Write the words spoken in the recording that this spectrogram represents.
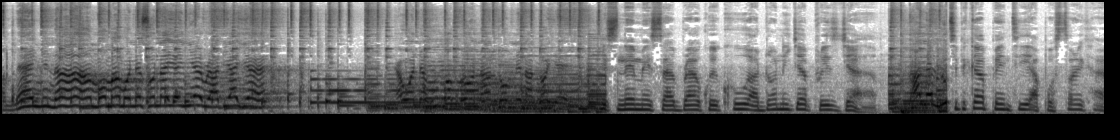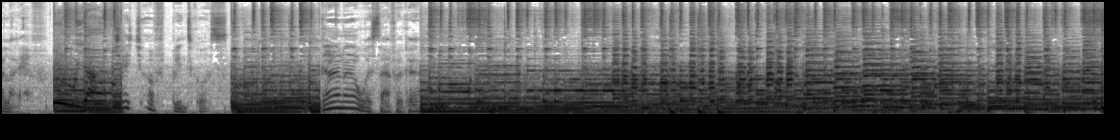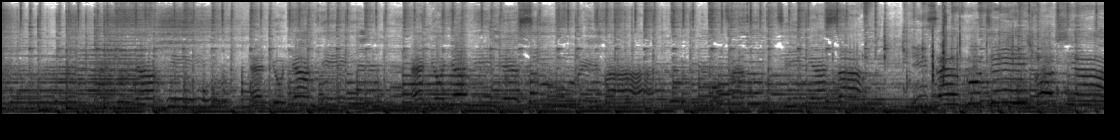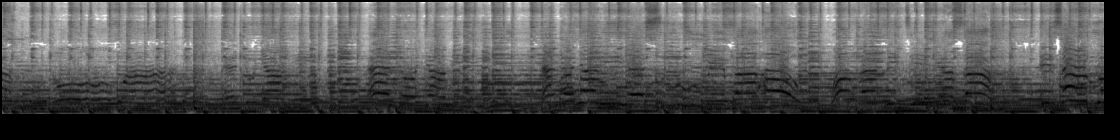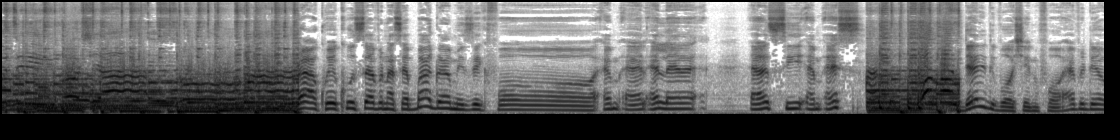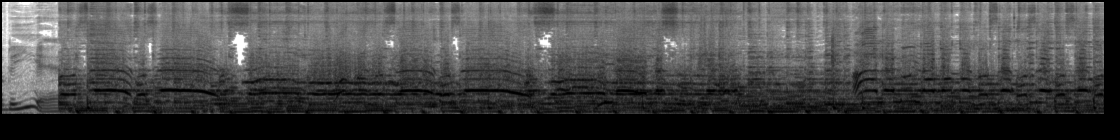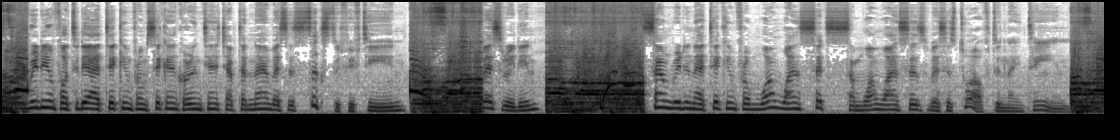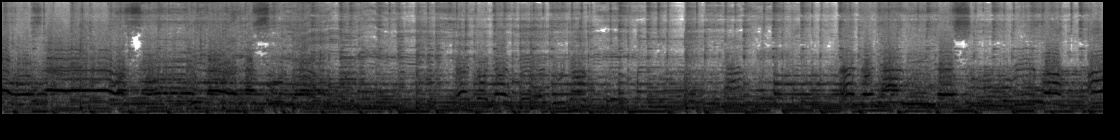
Amen nyinaa mɔma mo ne so na yɛnyi Awurade ayɛ. Ɛwɔ ne homɔborɔ n'adom ne n'adɔyɛ. His name is Abrakweku Adonija Praise Jar. Hallelujah. Typical Penty Apostolic High Life. Church of Pentecost. Ghana, West Africa. Abrakweku 7 as a background music for LCMS. Daily devotion for every day of the year. For today are taken from 2 Corinthians chapter 9 verses 6 to 15. First reading. Some reading are taken from 116, Psalm 116 verses 12 to 19. Enyonyami Yesu riba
